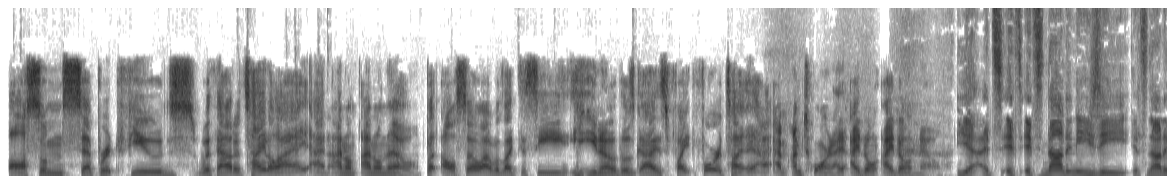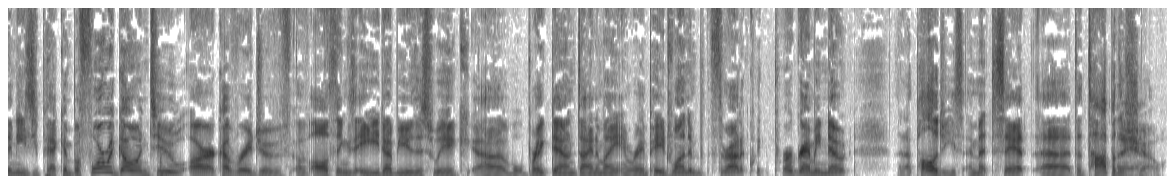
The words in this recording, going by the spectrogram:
awesome separate feuds without a title. I, I I don't I don't know. But also I would like to see you know those guys fight for a title. I, I'm I'm torn. I, I don't I don't know. Yeah, it's it's it's not an easy it's not an easy pick. And before we go into our coverage of, of all things AEW this week, uh, we'll break down Dynamite and Rampage. Wanted to throw out a quick programming note. And apologies, I meant to say it uh, at the top of the show.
